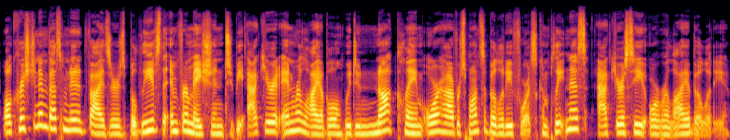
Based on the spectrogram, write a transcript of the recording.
While Christian Investment Advisors believes the information to be accurate and reliable, we do not claim or have responsibility for its completeness, accuracy, or reliability.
